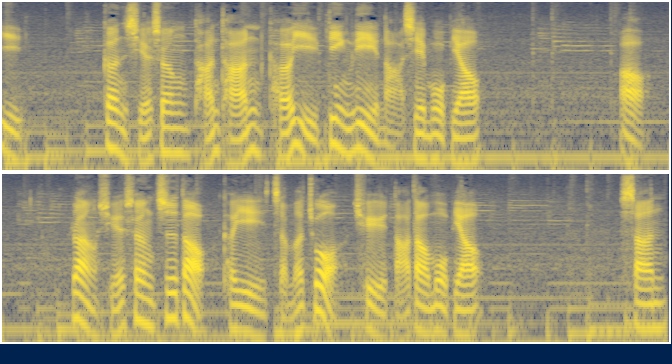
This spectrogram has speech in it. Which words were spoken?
一，跟学生谈谈可以订立哪些目标。二，让学生知道可以怎么做去达到目标。三。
